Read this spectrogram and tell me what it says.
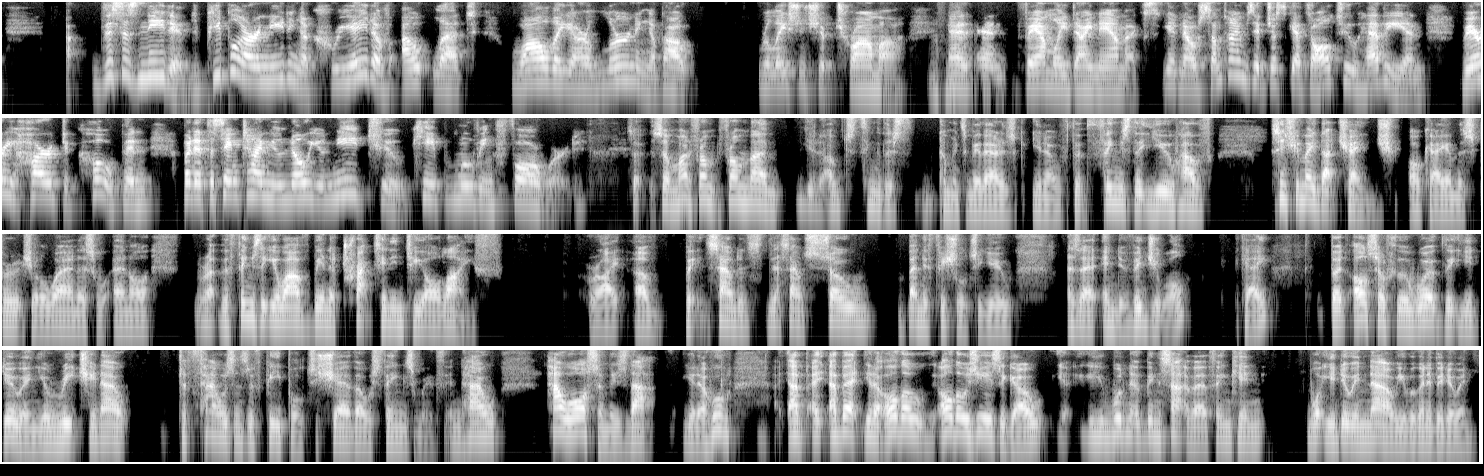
uh, this is needed. People are needing a creative outlet while they are learning about relationship trauma mm-hmm. and and family dynamics you know sometimes it just gets all too heavy and very hard to cope and but at the same time you know you need to keep moving forward so, so man, from from um, you know, I thinking this coming to me there is you know the things that you have since you made that change, okay, and the spiritual awareness and all, right, the things that you have been attracting into your life, right? Uh, but it sounded that sounds so beneficial to you as an individual, okay, but also for the work that you're doing, you're reaching out to thousands of people to share those things with, and how how awesome is that? You know, who I, I, bet you know. Although all those years ago, you wouldn't have been sat there thinking what you're doing now. You were going to be doing.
